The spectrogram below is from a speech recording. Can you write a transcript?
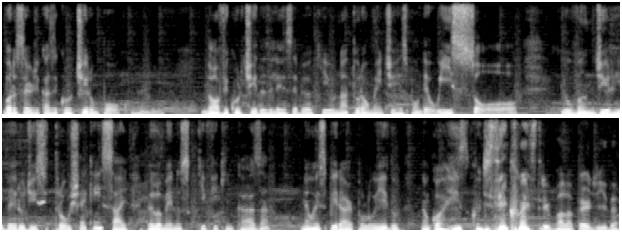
Bora sair de casa e curtir um pouco. Nove curtidas ele recebeu aqui. O naturalmente respondeu isso. E o Vandir Ribeiro disse: trouxa é quem sai. Pelo menos que fique em casa. Não respirar poluído. Não corre risco de sequestro e bala perdida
